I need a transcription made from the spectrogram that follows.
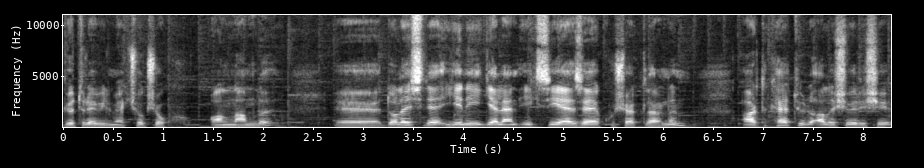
götürebilmek çok çok anlamlı. Ee, Dolayısıyla yeni gelen X, Y, Z kuşaklarının artık her türlü alışverişi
